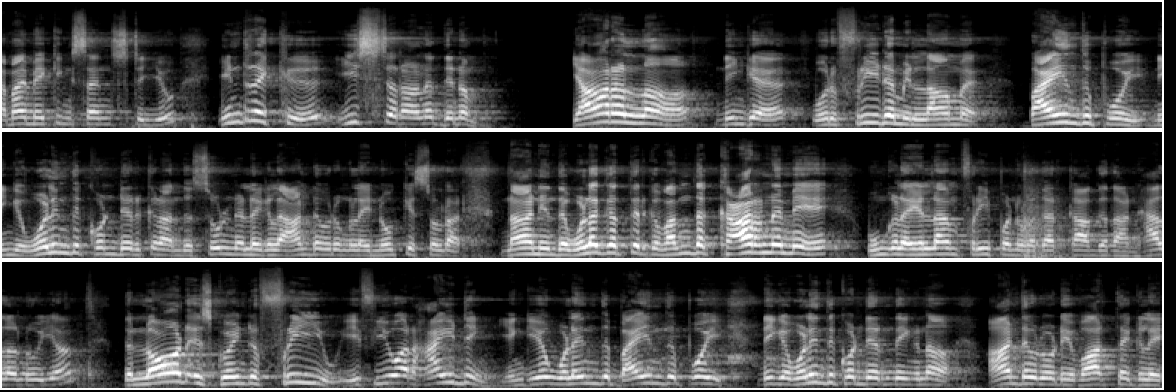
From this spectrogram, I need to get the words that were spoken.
am I making sense to you இன்றைக்கு ஈஸ்டரான தினம் யாரெல்லாம் நீங்கள் ஒரு ஃப்ரீடம் இல்லாமல் பயந்து போய் நீங்கள் ஒளிந்து கொண்டிருக்கிற அந்த சூழ்நிலைகளை ஆண்டவர் உங்களை நோக்கி சொல்கிறார் நான் இந்த உலகத்திற்கு வந்த காரணமே உங்களை எல்லாம் ஃப்ரீ பண்ணுவதற்காக தான். Hallelujah the Lord is going to free you if you are hiding எங்கேயோ ஒளிந்து பயந்து போய் நீங்கள் ஒளிந்து கொண்டிருந்தீங்கன்னா ஆண்டவருடைய வார்த்தைகளை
